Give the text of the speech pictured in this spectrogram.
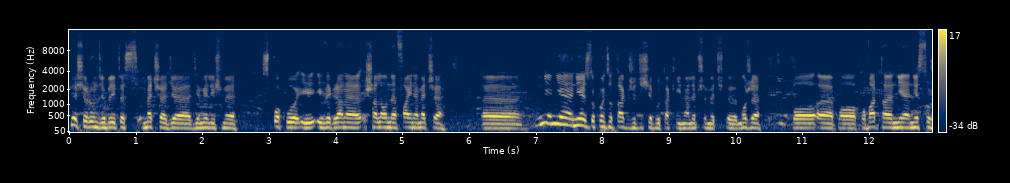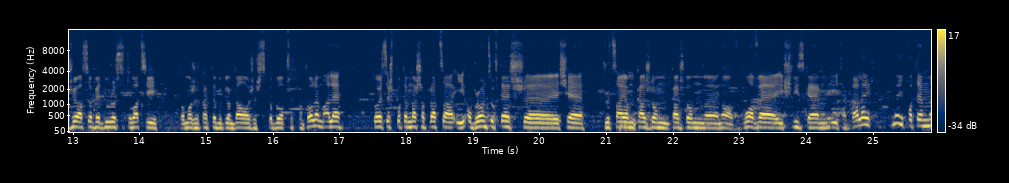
Pierwszej rundzie byli też mecze, gdzie, gdzie mieliśmy spokój i, i wygrane szalone, fajne mecze. E, no nie, nie, nie jest do końca tak, że dzisiaj był taki najlepszy mecz. Może po, e, po, po Warta nie, nie stworzyła sobie dużo sytuacji, to może tak to wyglądało, że wszystko było przed kontrolą, ale to jest też potem nasza praca i obrońców też e, się rzucają każdą, każdą no, w głowę i ślizgiem i tak dalej. No i potem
